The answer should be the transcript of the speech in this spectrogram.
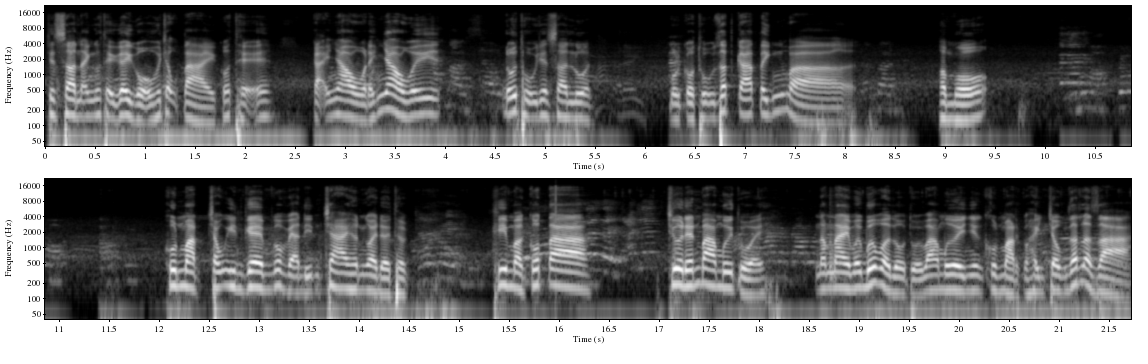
Trên sân anh có thể gây gỗ với trọng tài, có thể cãi nhau và đánh nhau với đối thủ trên sân luôn. Một cầu thủ rất cá tính và hầm hố. Khuôn mặt trong in game có vẻ điển trai hơn ngoài đời thực. Khi mà Costa chưa đến 30 tuổi, năm nay mới bước vào độ tuổi 30 nhưng khuôn mặt của hành trông rất là già.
